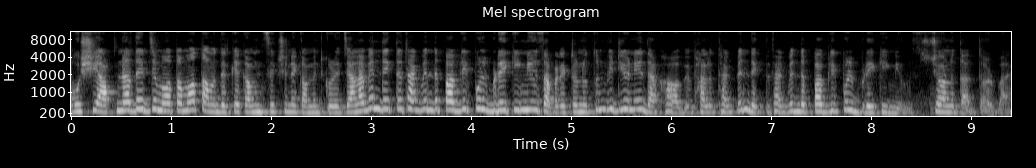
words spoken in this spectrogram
অবশ্যই আপনাদের যে মতামত, আমাদেরকে কমেন্ট সেকশনে কমেন্ট করে জানাবেন। দেখতে থাকবেন the public pool breaking news আবার একটা নতুন ভিডিও নিয়ে দেখা হবে। ভালো থাকবেন, দেখতে থাকবেন the public pool breaking news জনতার দরবার।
